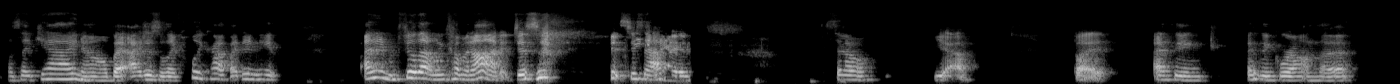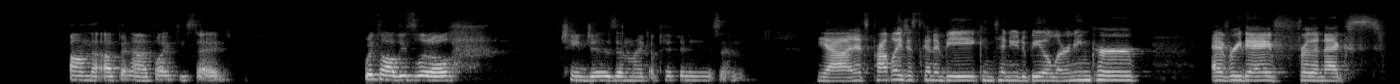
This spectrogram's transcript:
I was like, "Yeah, I know." But I just was like, "Holy crap, I didn't I didn't even feel that one coming on. It just it just happened." So, yeah. But I think I think we're on the on the up and up, like you said, with all these little changes and like epiphanies and yeah, and it's probably just going to be continue to be a learning curve every day for the next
